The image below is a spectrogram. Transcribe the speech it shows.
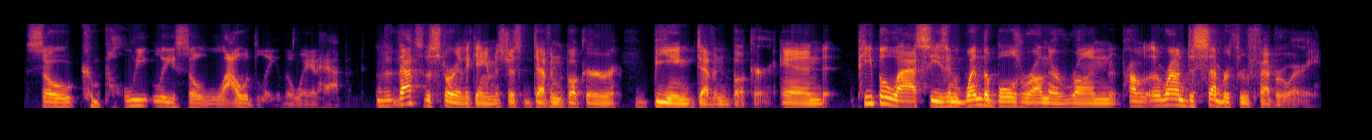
so completely, so loudly the way it happened. That's the story of the game is just Devin Booker being Devin Booker. And people last season, when the Bulls were on their run, probably around December through February,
